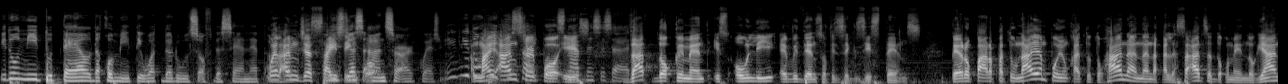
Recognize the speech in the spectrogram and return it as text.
You don't need to tell the committee what the rules of the Senate Well, are. I'm just Please citing just po. answer our question. You don't My need to answer cite, po it's not is necessary. that document is only evidence of its existence. Pero para patunayan po yung katotohanan na nakalasaad sa dokumentong yan,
